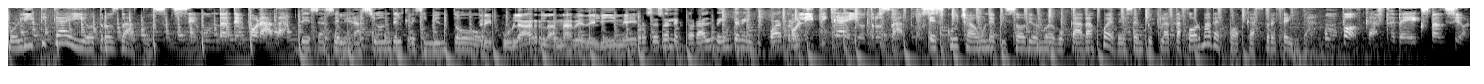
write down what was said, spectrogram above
Política y otros datos. Segunda temporada. Desaceleración del crecimiento. Tripular la nave del INE. Proceso electoral 2024. Política y otros datos. Escucha un episodio nuevo cada jueves en tu plataforma de podcast preferida. Un podcast de expansión.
